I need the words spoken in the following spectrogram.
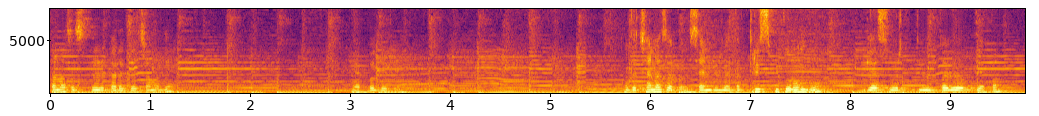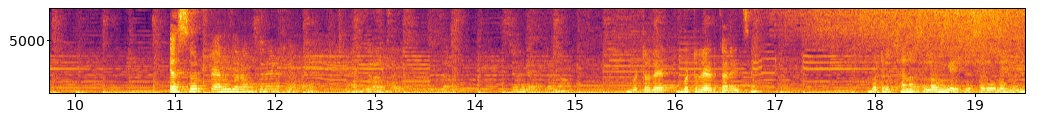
छान असं स्प्रेड करायचं याच्यामध्ये ह्या पद्धतीने आता छानच आपण सँडविच आता क्रिस्पी करून घेऊ. गॅसवरती तव्यावरती आपण. गॅसवर पॅन गरम करायला ठेवला आहे पॅन गरम आपल्याला बटर ॲड बटर ॲड करायचं. बटर छान असं लावून घ्यायचं सर्व बाजूने.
